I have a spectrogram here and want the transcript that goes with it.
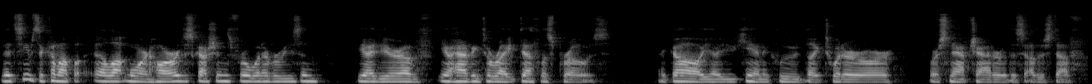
and it seems to come up a lot more in horror discussions for whatever reason, the idea of, you know, having to write deathless prose. Like oh yeah you can't include like twitter or or snapchat or this other stuff.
